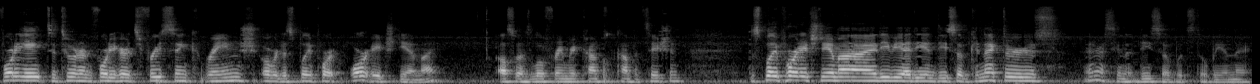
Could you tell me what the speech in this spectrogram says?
48 to 240 hertz FreeSync range over DisplayPort or HDMI. Also has low frame rate comp- compensation. DisplayPort, HDMI, DVI-D, and D-sub connectors. Interesting that D-sub would still be in there.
